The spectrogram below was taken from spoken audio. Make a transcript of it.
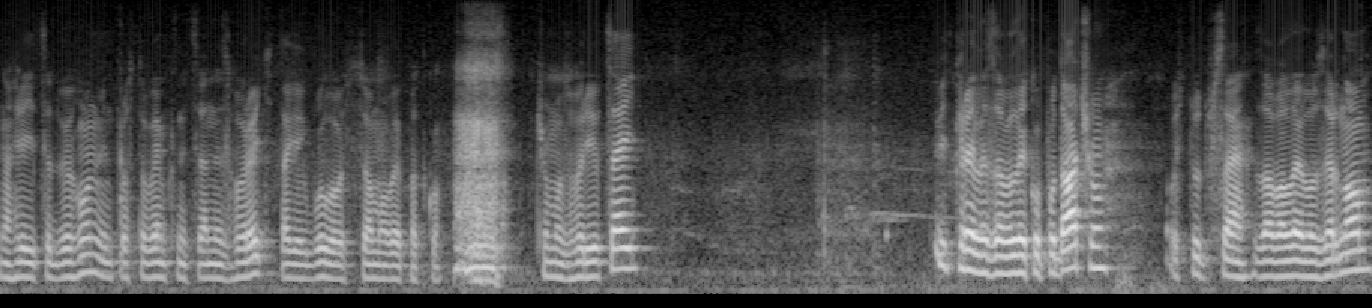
нагріється двигун, він просто вимкнеться, не згорить, так як було ось в цьому випадку. Чому згорів цей? Відкрили за велику подачу. Ось тут все завалило зерном.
